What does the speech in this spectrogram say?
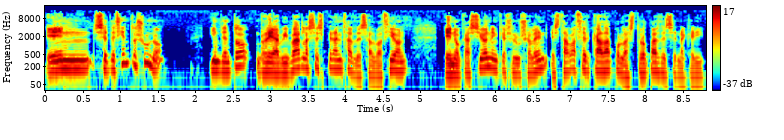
En 701 intentó reavivar las esperanzas de salvación en ocasión en que Jerusalén estaba cercada por las tropas de Sennacherib.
